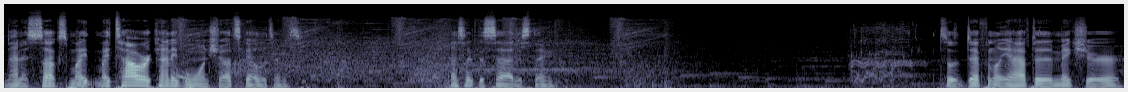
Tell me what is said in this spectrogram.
Man, it sucks. My my tower can't even one-shot skeletons. That's like the saddest thing. So definitely I have to make sure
